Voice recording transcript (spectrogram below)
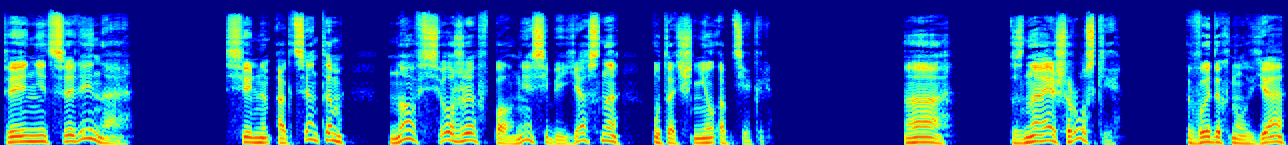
Пенициллина? Сильным акцентом, но все же вполне себе ясно уточнил аптекарь. «А, знаешь русский?» — выдохнул я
